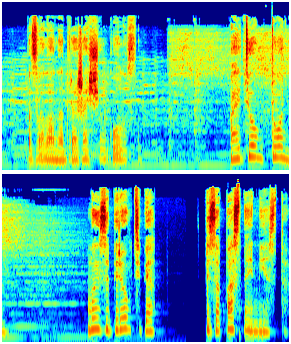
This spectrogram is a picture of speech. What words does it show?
— позвала она дрожащим голосом. «Пойдем, Тони. Мы заберем тебя в безопасное место».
